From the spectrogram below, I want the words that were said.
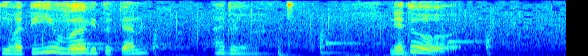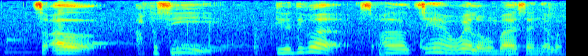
tiba-tiba gitu kan. Aduh. Dia tuh soal apa sih? Tiba-tiba soal cewek loh pembahasannya loh.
